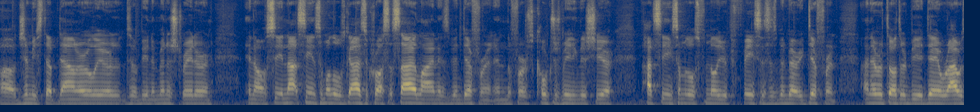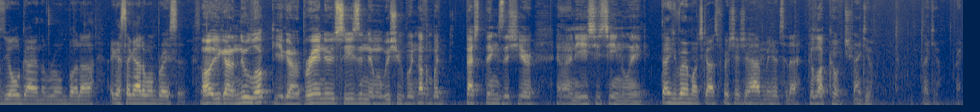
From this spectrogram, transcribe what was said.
uh, Jimmy stepped down earlier to be an administrator. And you know, seeing not seeing some of those guys across the sideline has been different. In the first coaches meeting this year, not seeing some of those familiar faces has been very different. I never thought there'd be a day where I was the old guy in the room, but uh, I guess I got to embrace it. Well, you got a new look, you got a brand new season, and we wish you nothing but best things this year uh, in the ECC in the league. Thank you very much, guys. Appreciate you having me here today. Good luck, coach. Thank you. Thank you. All right.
